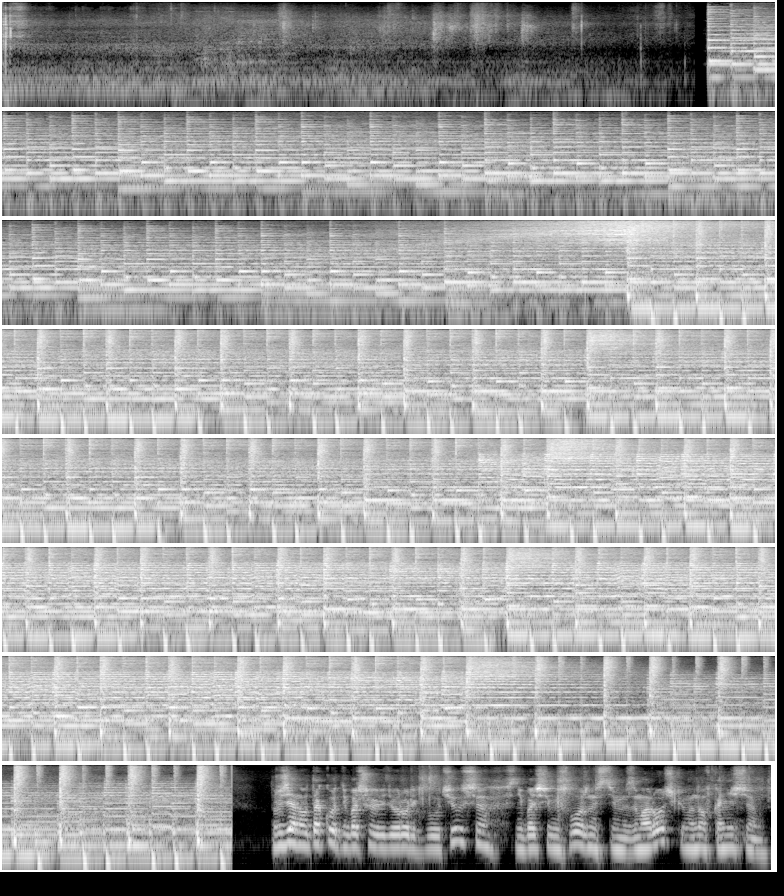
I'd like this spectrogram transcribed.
Вот такой вот небольшой видеоролик получился, с небольшими сложностями, заморочками, но в конечном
